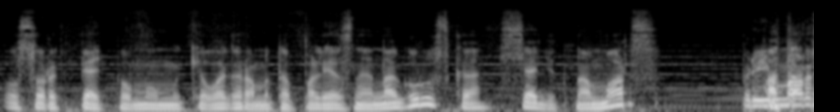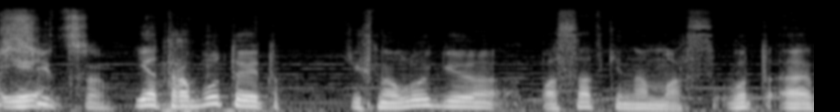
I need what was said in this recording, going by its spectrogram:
145, по-моему, килограмм, это полезная нагрузка, сядет на Марс Приморсится. и отработает технологию посадки на Марс. Вот э,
